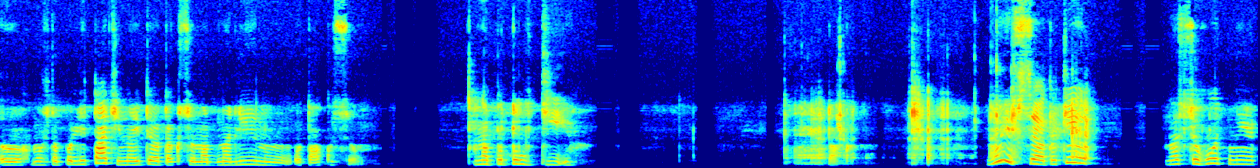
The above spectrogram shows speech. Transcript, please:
Е, можна політати і знайти отак все над Наліну, отак ось. На потолки. Так. Ну і все, отакі на сьогодні.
